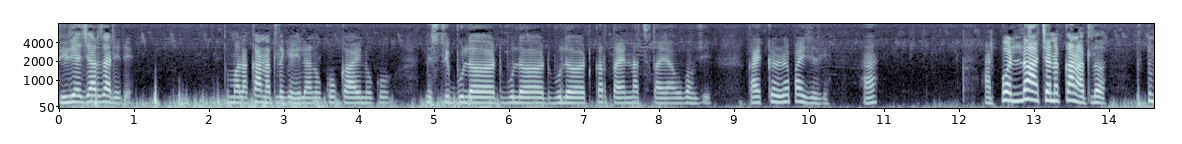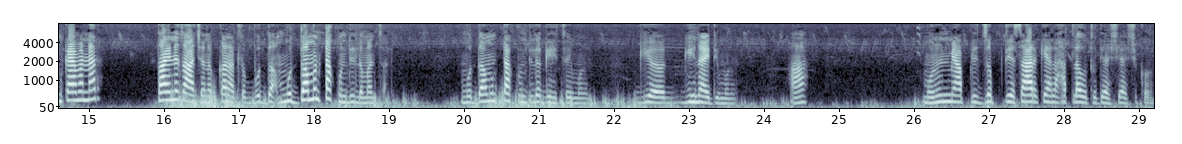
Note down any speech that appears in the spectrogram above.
ढिल्या जार झाले रे तुम्हाला कानातलं घ्यायला नको काय नको. नुसती बुलट बुलट बुलट करताय नाचताय अहो भाऊजी. काय कळलं पाहिजे की? हा? आणि पडलं अचानक कानातलं तुम्ही काय म्हणणार? ताईनंच अचानक कानातलं मुद्दा मुद्दा म्हणून टाकून दिलं माणसाला. मुद्दा म्हणून टाकून दिलं घ्यायचंय म्हणून. घे घे नाही ती म्हणून. हा? म्हणून मी आपली जपते सारखी ह्याला हात लावत होती अशी अशी करून.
